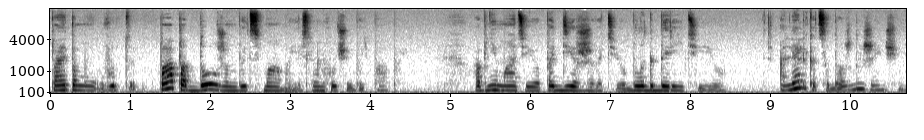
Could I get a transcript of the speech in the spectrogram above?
Поэтому вот папа должен быть с мамой, если он хочет быть папой. Обнимать ее, поддерживать ее, благодарить ее. А лялькаться должны женщины.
